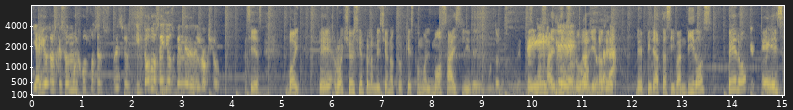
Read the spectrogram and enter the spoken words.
y hay otros que son muy justos en sus precios, y todos ellos venden en el Rock Show. Así es. Voy. Eh, Rock Show siempre lo menciono, creo que es como el Moss Eisley del mundo de los juguetes. Sí, Moss Eisley es un lugar lleno de, de piratas y bandidos, pero es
